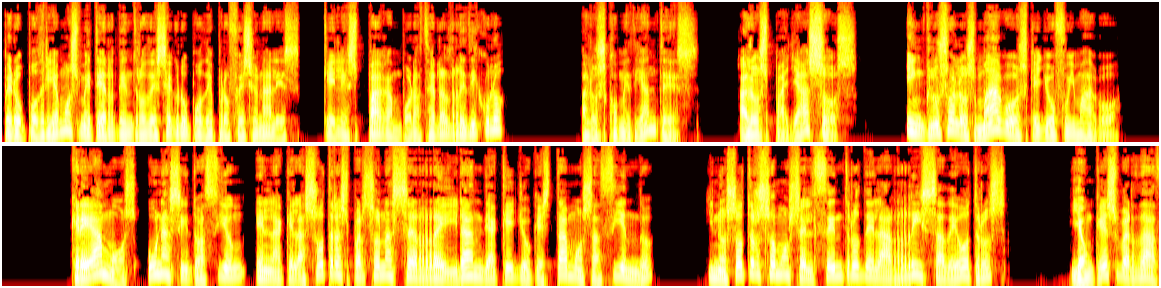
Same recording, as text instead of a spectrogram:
Pero podríamos meter dentro de ese grupo de profesionales que les pagan por hacer el ridículo a los comediantes, a los payasos, incluso a los magos que yo fui mago. Creamos una situación en la que las otras personas se reirán de aquello que estamos haciendo y nosotros somos el centro de la risa de otros, y aunque es verdad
